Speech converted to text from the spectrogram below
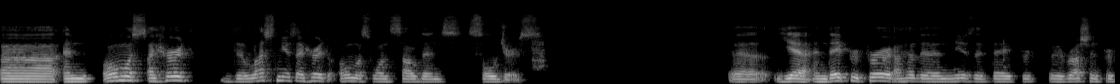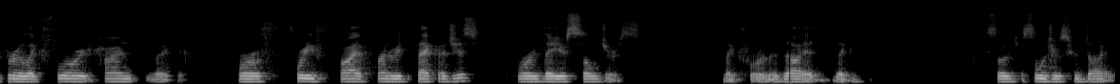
and almost I heard the last news I heard, almost 1,000 soldiers. Uh, yeah, and they prepare. I heard the news that they the Russian prepare like 400, like for 4,500 packages for their soldiers, like for the diet, like soldiers who died.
